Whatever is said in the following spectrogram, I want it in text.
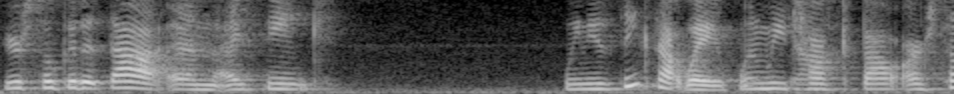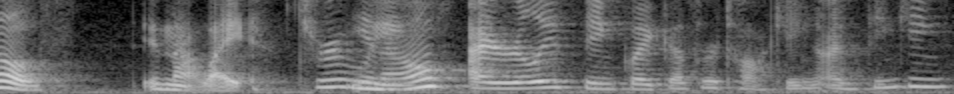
you're so good at that." And I think we need to think that way when we Yeah. talk about ourselves in that light. Truly. You know? I really think, like, as we're talking, I'm thinking,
